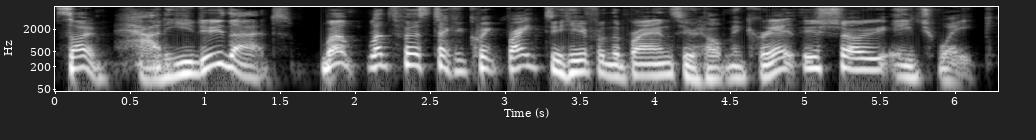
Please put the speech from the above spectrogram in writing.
So, how do you do that? Well, let's first take a quick break to hear from the brands who help me create this show each week.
